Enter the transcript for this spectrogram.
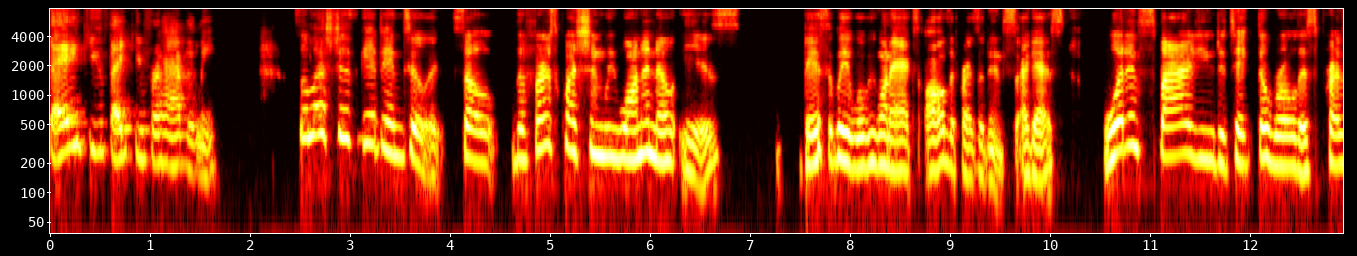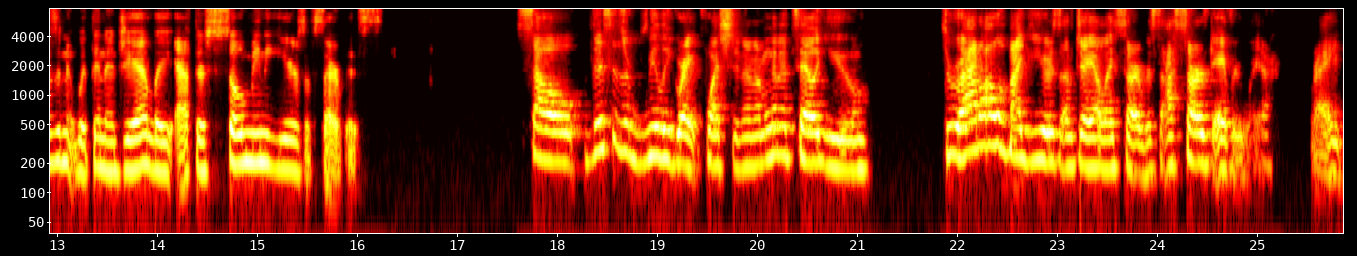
thank you. Thank you for having me. So let's just get into it. So the first question we want to know is basically what we want to ask all the presidents, I guess. What inspired you to take the role as president within a JLA after so many years of service? So, this is a really great question. And I'm going to tell you throughout all of my years of JLA service, I served everywhere, right?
